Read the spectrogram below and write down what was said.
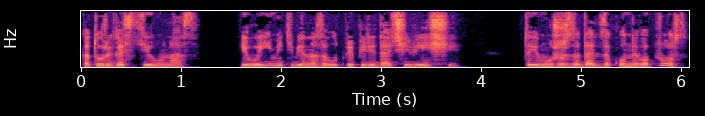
который гостил у нас. Его имя тебе назовут при передаче вещи. Ты можешь задать законный вопрос,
